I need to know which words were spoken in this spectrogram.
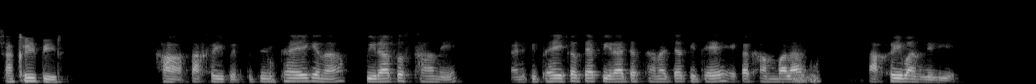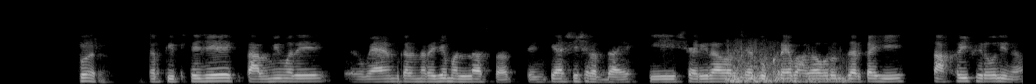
साखळी पीर हा साखळी पीर तिथं एक आहे ना पीराचं स्थान आहे. आणि तिथे एक त्या पीराच्या स्थानाच्या तिथे एका खांबाला साखळी बांधलेली आहे. बर. तर तिथले जे तालमीमध्ये व्यायाम करणारे जे मल्ल असतात त्यांची अशी श्रद्धा आहे की शरीरावरच्या दुखऱ्या भागावरून जर काही साखळी फिरवली ना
